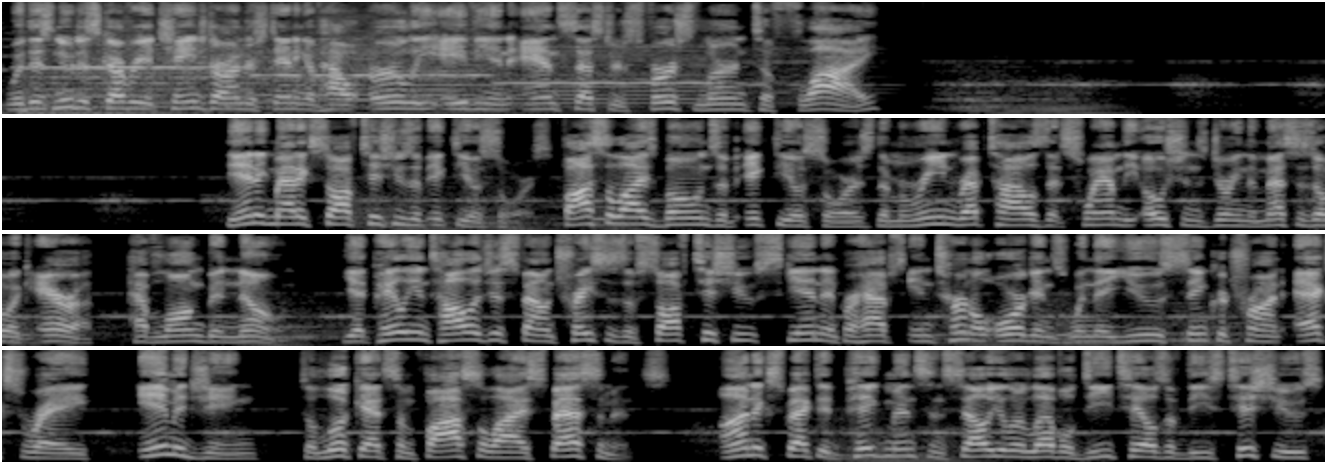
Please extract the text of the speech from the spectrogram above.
With this new discovery, it changed our understanding of how early avian ancestors first learned to fly. The enigmatic soft tissues of ichthyosaurs. Fossilized bones of ichthyosaurs, the marine reptiles that swam the oceans during the Mesozoic era, have long been known. Yet paleontologists found traces of soft tissue, skin, and perhaps internal organs when they used synchrotron X-ray imaging to look at some fossilized specimens. Unexpected pigments and cellular level details of these tissues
